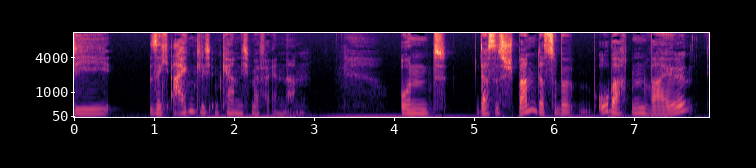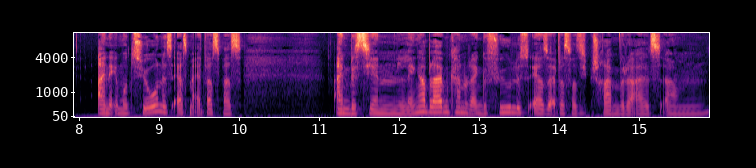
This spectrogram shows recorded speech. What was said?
die sich eigentlich im Kern nicht mehr verändern. Und das ist spannend, das zu beobachten, weil eine Emotion ist erstmal etwas, was ein bisschen länger bleiben kann und ein Gefühl ist eher so etwas, was ich beschreiben würde als ähm,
